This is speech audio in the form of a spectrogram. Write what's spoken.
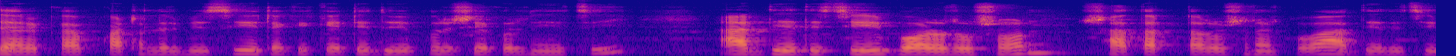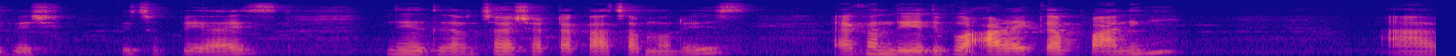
দেড় কাপ কাঁঠালের বিচি। এটাকে কেটে ধুয়ে পরিষ্কার করে নিয়েছি। আর দিয়ে দিচ্ছি বড় রসুন, সাত আটটা রসুনের কোয়া। আর দিয়ে দিচ্ছি বেশ কিছু পেঁয়াজ। দিয়ে দিলাম ছয় সাতটা কাঁচামরিচ। এখন দিয়ে দেবো আড়াই কাপ পানি। আর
